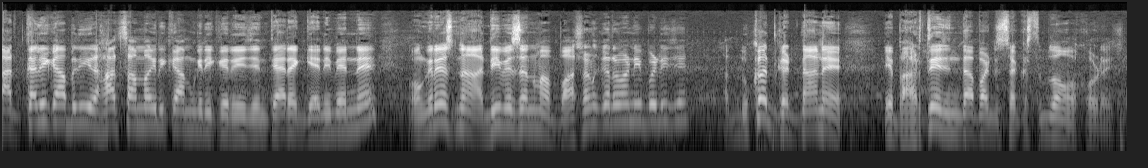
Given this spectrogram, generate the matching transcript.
તાત્કાલિક આ બધી રાહત સામગ્રી કામગીરી કરી છે, ત્યારે ગેનીબેનને કોંગ્રેસના અધિવેશનમાં ભાષણ કરવાની પડી છે. આ દુઃખદ ઘટનાને એ ભારતીય જનતા પાર્ટી સખત શબ્દોમાં વખોડે છે.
